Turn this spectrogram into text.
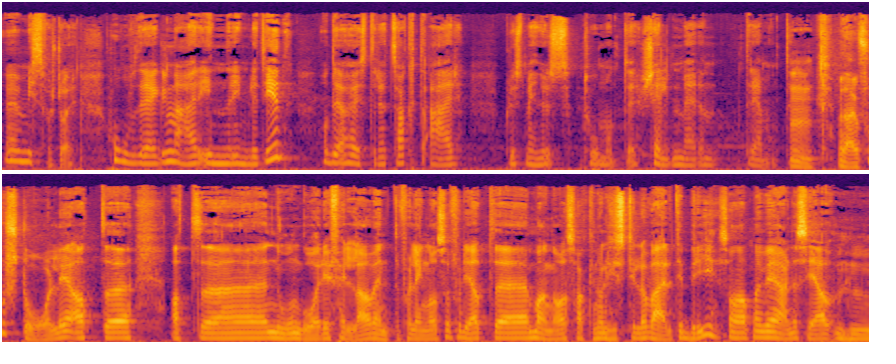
eh, misforstår. Hovedregelen er innen rimelig tid, og det har Høyesterett sagt er pluss-minus to måneder. Sjelden mer enn tre måneder. Mm. Men det er jo forståelig at, eh, at, eh, noen går i fella og venter for lenge også, fordi at eh, mange av oss har ikke noe lyst til å være til bry. Sånn at man vil gjerne si at mm,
